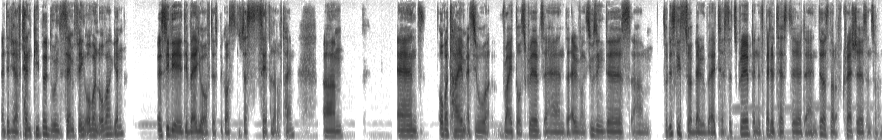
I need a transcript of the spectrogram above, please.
and then you have 10 people doing the same thing over and over again I see the, the value of this because it just save a lot of time um, and over time as you write those scripts and everyone's using this um, so this leads to a very well-tested script and it's battle tested and there's a lot of crashes and so on,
